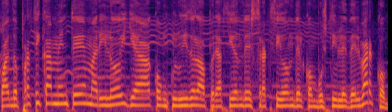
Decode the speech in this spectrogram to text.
cuando prácticamente Mariló ya ha concluido la operación de extracción del combustible del barco.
